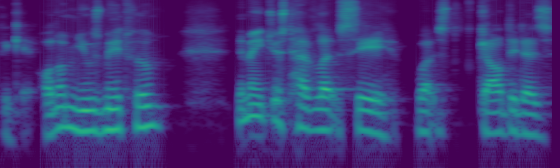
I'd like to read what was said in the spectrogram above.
they get other meals made for them. They might just have, let's say, what's guarded as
